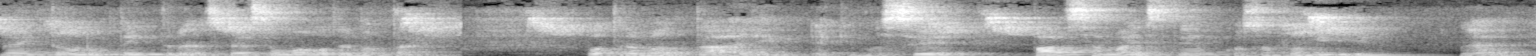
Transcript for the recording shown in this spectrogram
Né? Então não tem trânsito. Essa é uma outra vantagem. Outra vantagem é que você passa mais tempo com a sua família, né?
